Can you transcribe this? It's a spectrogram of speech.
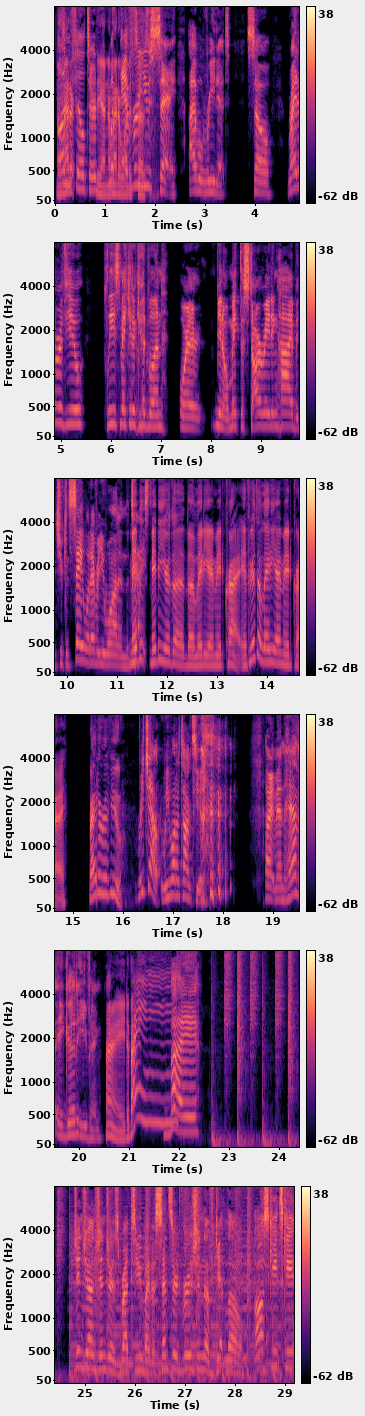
No matter- Unfiltered. yeah, no matter whatever you say, I will read it. So write a review. Please make it a good one. Or, you know, make the star rating high, but you can say whatever you want in the Maybe text. maybe you're the the lady I made cry. If you're the lady I made cry, write a review. reach out. We want to talk to you. All right, man. Have a good evening. All right. Bye. Bye. Ginger on Ginger is brought to you by the censored version of Get Low. Aw, skeet skeet.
